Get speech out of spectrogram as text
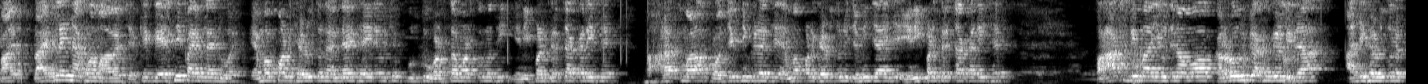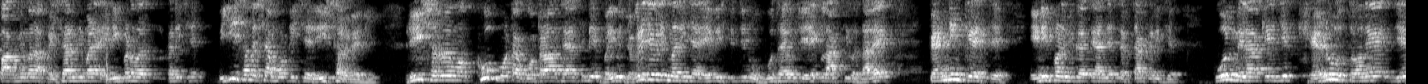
પાઇપલાઇન નાખવામાં આવે છે કે ગેસની પાઇપલાઇન હોય, એમાં પણ ખેડૂતોને અન્યાય થઈ રહ્યો છે, પૂરતું વળતર મળતું નથી, એની પણ ચર્ચા કરી છે. ભારતમાળા પ્રોજેક્ટ નીકળે છે, એમાં પણ ખેડૂતોની જમીન જાય છે, એની પણ ચર્ચા કરી છે. પાક વીમા યોજનામાં કરોડો રૂપિયા ખંગેર લીધા. આજે ખેડૂતોને પાક વીમાના પૈસા નથી મળ્યા, એની પણ વાત કરી છે. બીજી સમસ્યા મોટી છે રીસર્વેની. રીસર્વેમાં ખૂબ મોટા ગોટાળા થયા છે, બે ભાઈઓ ઝઘડી ઝઘડી મરી જાય એવી સ્થિતિનું ઊભું થયું છે. એક લાખથી વધારે પેન્ડિંગ કેસ છે. એની પણ વિગતે આજે ચર્ચા કરી છે. કુલ મિલાકે જે ખેડૂતોને જે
